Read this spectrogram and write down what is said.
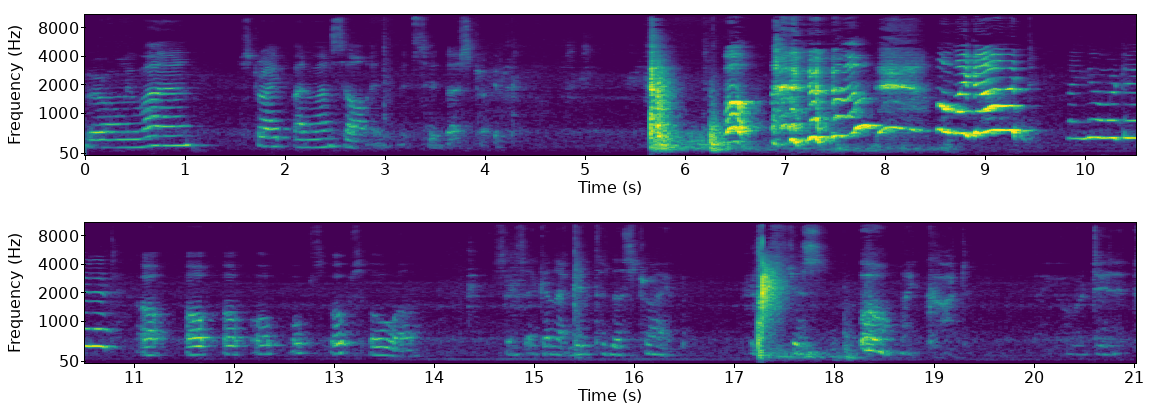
there are only one stripe and one solid. Let's hit that stripe. Whoa! oh my god! I overdid it. Oh, oh, oh, oh, oops, oops, oh well. Since I cannot get to the stripe, it's just, oh my god. I overdid it.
